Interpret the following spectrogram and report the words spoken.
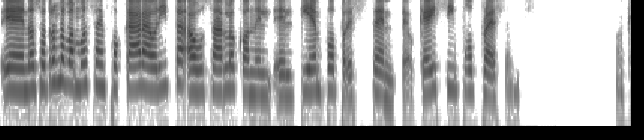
Eh, nosotros lo vamos a enfocar ahorita a usarlo con el, el tiempo presente, ¿ok? Simple presence. ¿Ok?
